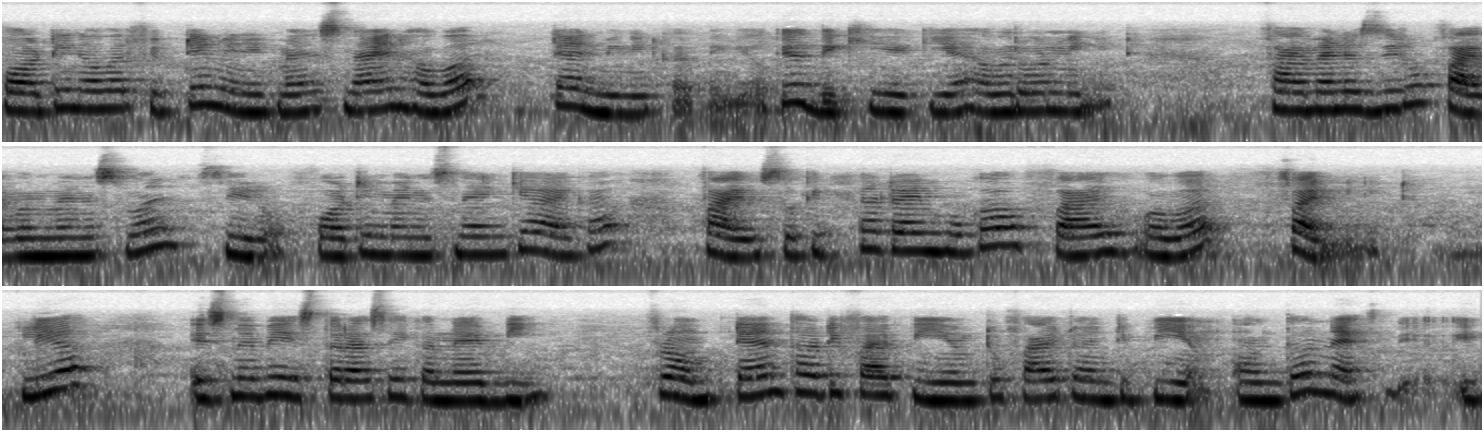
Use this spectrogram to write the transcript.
Fourteen hour fifteen minute minus nine hour ten minute कर देंगे ओके देखिए किया है hour one minute five minus zero five one minus one zero fourteen minus nine क्या आएगा? फाइव सो कितना टाइम होगा? Five hour five minute clear इसमें भी इस तरह से ही करना है B from ten thirty five P M to five twenty P M on the next day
